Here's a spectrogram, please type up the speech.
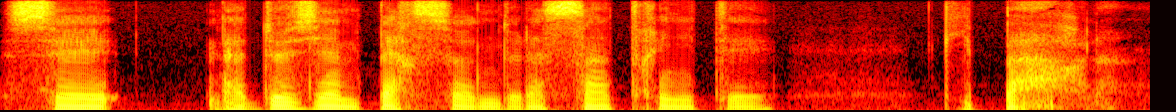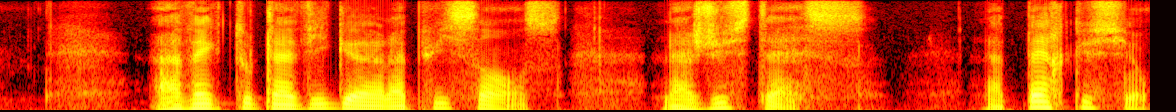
C'est la deuxième personne de la Sainte Trinité qui parle avec toute la vigueur, la puissance, la justesse, la percussion,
